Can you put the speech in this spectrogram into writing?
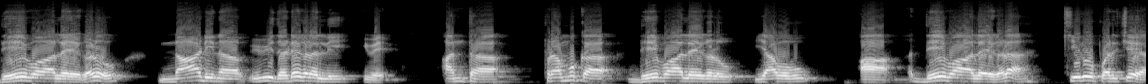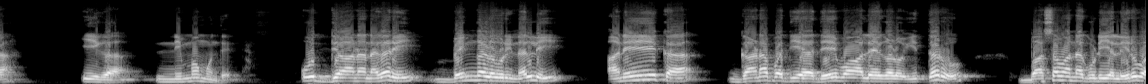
ದೇವಾಲಯಗಳು ನಾಡಿನ ವಿವಿಧೆಡೆಗಳಲ್ಲಿ ಇವೆ. ಅಂತಹ ಪ್ರಮುಖ ದೇವಾಲಯಗಳು ಯಾವುವು? ಆ ದೇವಾಲಯಗಳ ಕಿರು ಪರಿಚಯ ಈಗ ನಿಮ್ಮ ಮುಂದೆ. ಉದ್ಯಾನ ನಗರಿ ಬೆಂಗಳೂರಿನಲ್ಲಿ ಅನೇಕ ಗಣಪತಿಯ ದೇವಾಲಯಗಳು ಇದ್ದರೂ ಬಸವನಗುಡಿಯಲ್ಲಿರುವ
